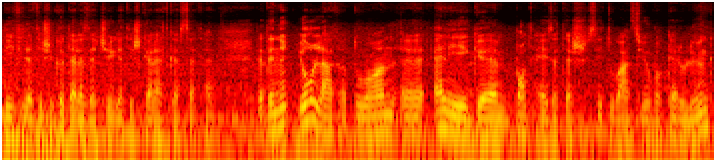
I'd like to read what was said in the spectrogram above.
díjfizetési kötelezettséget is keletkeztethet. Tehát egy jól láthatóan elég padhelyzetes szituációba kerülünk,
